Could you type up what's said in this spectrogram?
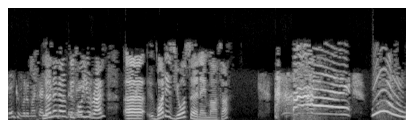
Thank you very much. I No, no, no. Before you run, uh, what is your surname, Martha? Woo!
